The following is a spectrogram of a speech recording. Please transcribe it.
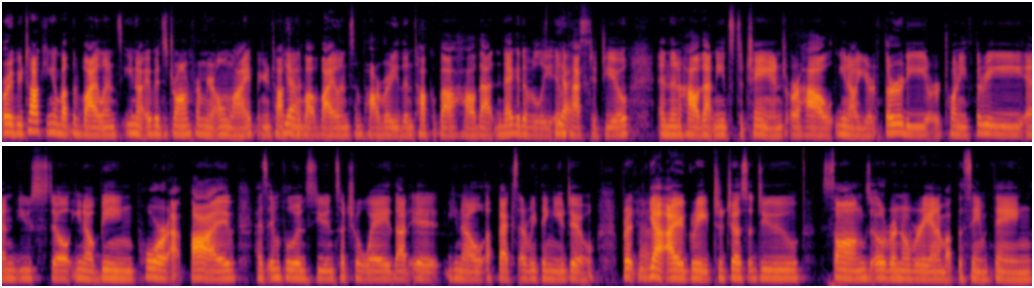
or if you're talking about the violence, you know, if it's drawn from your own life and you're talking Yeah. about violence and poverty, then talk about how that negatively Yes. impacted you and then how that needs to change, or how, you know, you're 30 or 23 and you still, you know, being poor at five has influenced you in such a way that it, you know, affects everything you do. But Yeah. yeah, I agree to just do songs over and over again about the same things.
